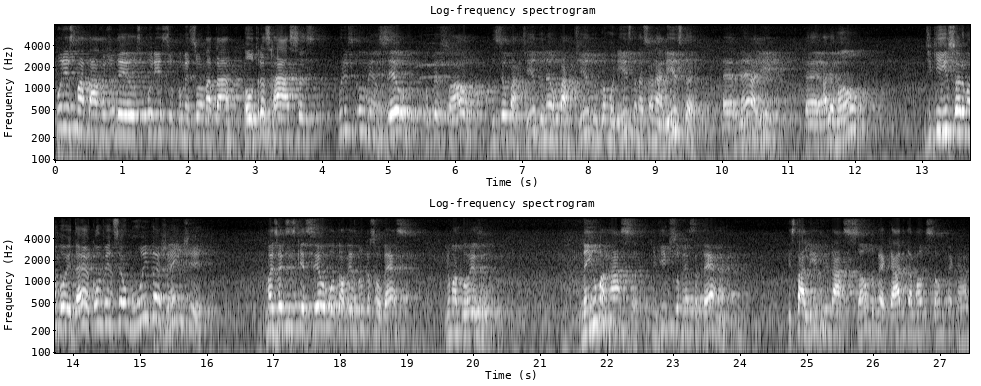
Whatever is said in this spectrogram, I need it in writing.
Por isso matava judeus, por isso começou a matar outras raças, por isso convenceu o pessoal do seu partido, né, o Partido Comunista Nacionalista, é, né, ali, é, alemão, de que isso era uma boa ideia, convenceu muita gente, mas ele se esqueceu, ou talvez nunca soubesse, de uma coisa: nenhuma raça que vive sobre essa terra está livre da ação do pecado e da maldição do pecado.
